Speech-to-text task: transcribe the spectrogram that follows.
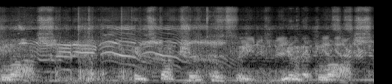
Unit lost. Construction complete. Unit lost.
